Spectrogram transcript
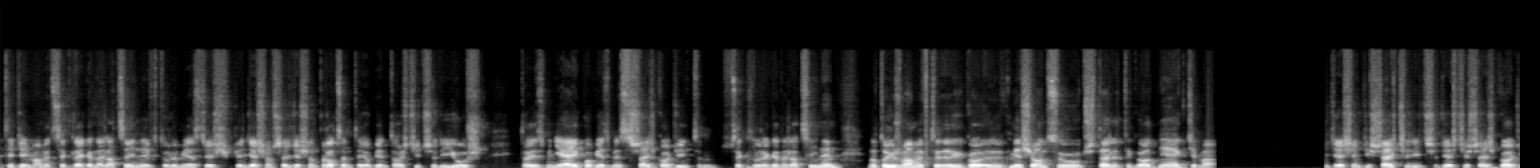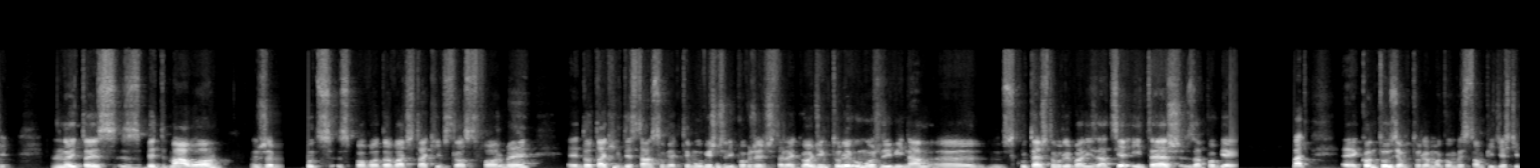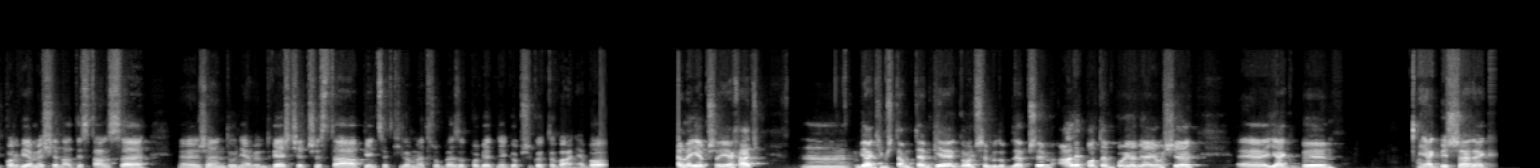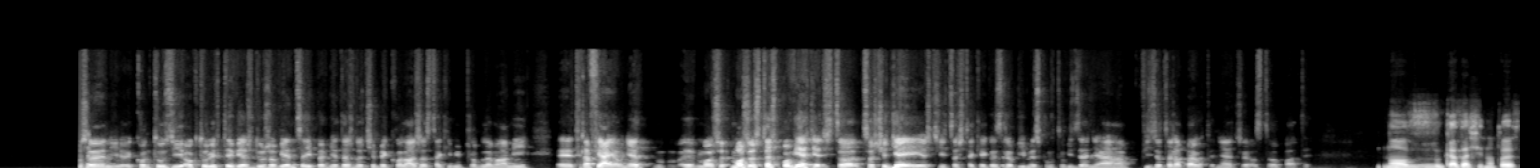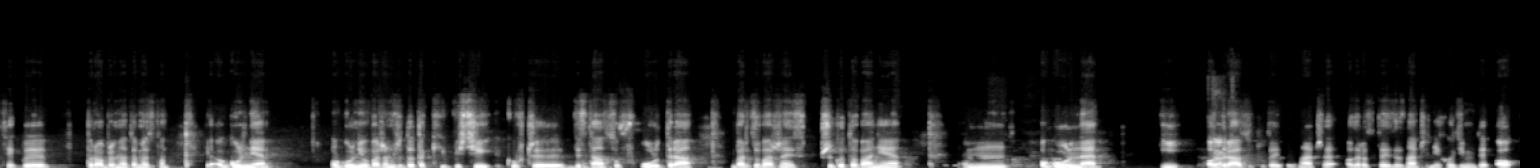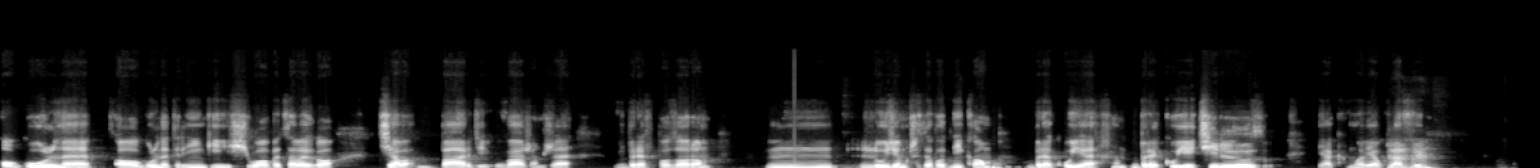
tydzień mamy cykl regeneracyjny, w którym jest gdzieś 50-60% tej objętości, czyli już to jest mniej, powiedzmy z 6 godzin w tym cyklu regeneracyjnym, no to już mamy w, w miesiącu 4 tygodnie, gdzie mamy 10 i 6, czyli 36 godzin. No i to jest zbyt mało, żeby móc spowodować taki wzrost formy do takich dystansów, jak ty mówisz, czyli powyżej 4 godzin, który umożliwi nam e, skuteczną rywalizację i też zapobiegać e, kontuzjom, które mogą wystąpić, jeśli porwiemy się na dystanse E, rzędu, nie wiem, 200, 300, 500 kilometrów bez odpowiedniego przygotowania, bo chcemy je przejechać mm, w jakimś tam tempie, gorszym lub lepszym, ale potem pojawiają się e, jakby, jakby szereg kontuzji, o których ty wiesz dużo więcej i pewnie też do ciebie kolarze z takimi problemami e, trafiają, nie? Może, możesz też powiedzieć, co, co się dzieje, jeśli coś takiego zrobimy z punktu widzenia fizjoterapeuty, nie? Czy osteopaty. No zgadza się, no to jest jakby problem, natomiast no, ja ogólnie, ogólnie uważam, że do takich wyścigów czy dystansów ultra bardzo ważne jest przygotowanie um, ogólne i od tak. razu tutaj zaznaczę, od razu tutaj zaznaczę, nie chodzi mi o ogólne, o ogólne treningi siłowe całego ciała. Bardziej uważam, że wbrew pozorom mm, ludziom czy zawodnikom brakuje, brakuje ci luzu, jak mawiał klasyk. Mm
